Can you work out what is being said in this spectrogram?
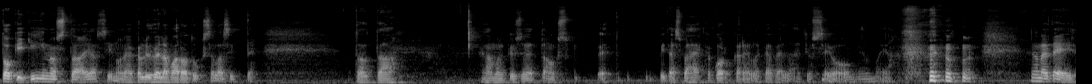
toki kiinnostaa ja siinä oli aika lyhyellä varoituksella sitten. Tota, Samuel kysyi, että, onks, että pitäisi vähän ehkä korkkareilla kävellä, että jos ei ole ongelma. Ja sanoin, että ei,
